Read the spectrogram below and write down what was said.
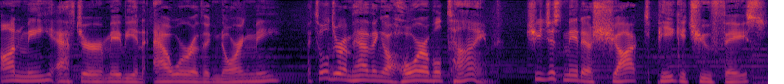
on me after maybe an hour of ignoring me. I told her I'm having a horrible time. She just made a shocked Pikachu face,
